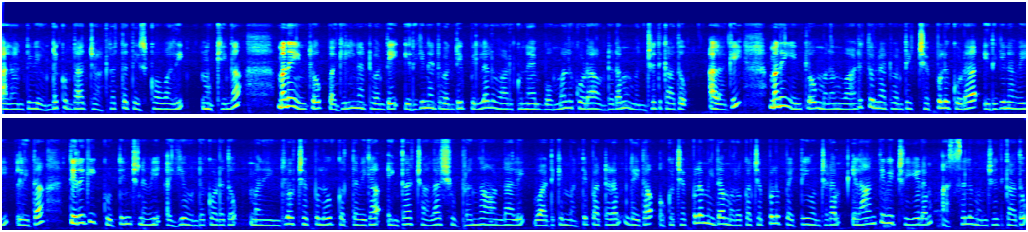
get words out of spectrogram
అలాంటివి ఉండకుండా జాగ్రత్త తీసుకోవాలి. ముఖ్యంగా మన ఇంట్లో పగిలినటువంటి ఇరిగినటువంటి పిల్లలు వాడుకునే బొమ్మలు కూడా ఉండడం మంచిది కాదు. అలాగే మన ఇంట్లో మనం వాడుతున్నటువంటి చెప్పులు కూడా ఇరిగినవి లేదా తిరిగి కుట్టించినవి అయ్యి ఉండకూడదు. మన ఇంట్లో చెప్పులు కొత్తవిగా ఇంకా చాలా శుభ్రంగా ఉండాలి. వాటికి మట్టి పట్టడం లేదా ఒక చెప్పుల మీద మరొక చెప్పులు పెట్టి ఉంచడం ఇలాంటివి చేయడం అస్సలు మంచిది కాదు.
